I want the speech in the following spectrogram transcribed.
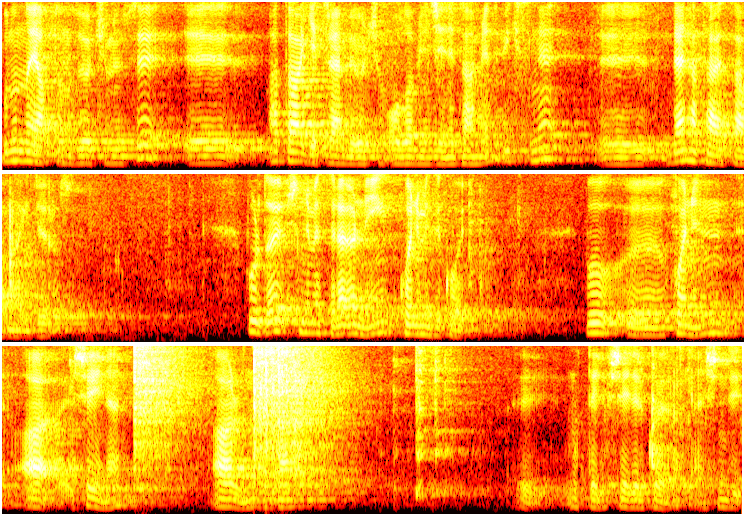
Bununla yaptığımız ölçümün ise e, hata getiren bir ölçüm olabileceğini tahmin edip ikisini e, den hata hesabına gidiyoruz. Burada şimdi mesela örneğin konimizi koyduk. Bu e, koninin a, şeyine ağırlığını e, muhtelif şeyleri koyarak yani şimdi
